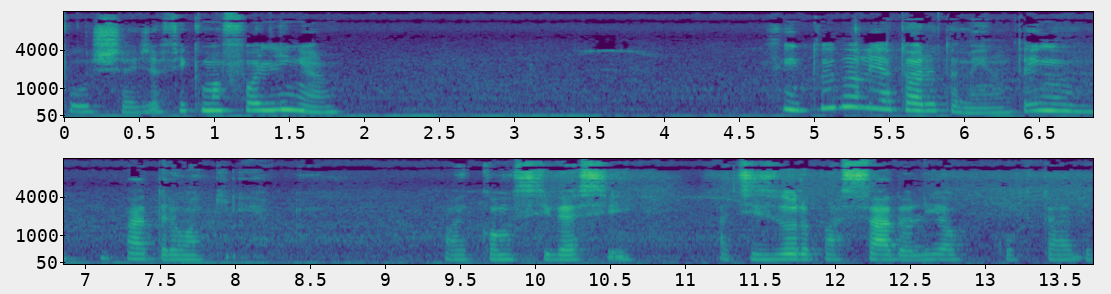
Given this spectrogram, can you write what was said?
puxa, já fica uma folhinha. Sim, tudo aleatório também, não tem um padrão aqui. Olha como se tivesse a tesoura passado ali, ó, cortado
